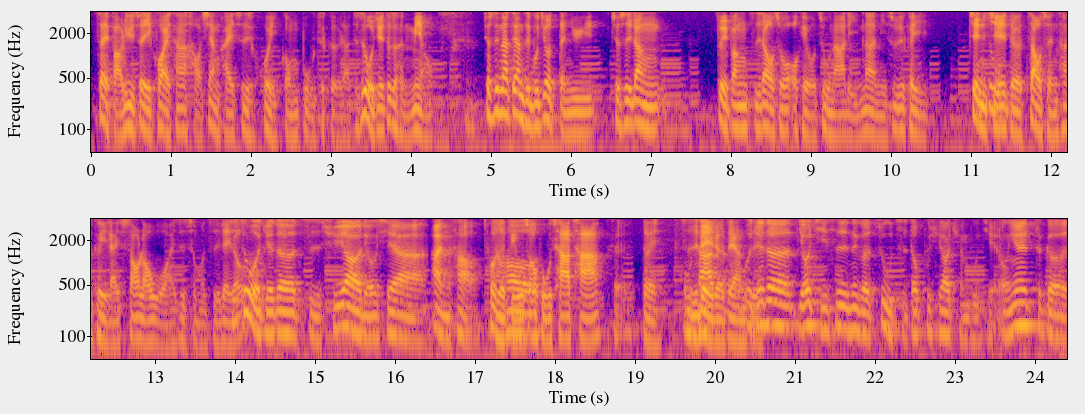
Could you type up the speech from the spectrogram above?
在法律这一块，他好像还是会公布这个啦。只是我觉得这个很妙，就是那这样子不就等于就是让。对方知道说，OK，我住哪里，那你是不是可以间接的造成他可以来骚扰我，还是什么之类的？其实我觉得只需要留下暗号，或者比如说胡叉叉，对对之类的这样子。我觉得尤其是那个住址都不需要全部揭露，因为这个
